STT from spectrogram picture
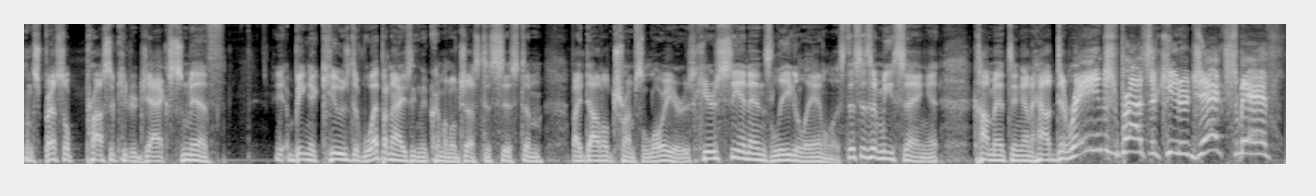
and Special Prosecutor Jack Smith being accused of weaponizing the criminal justice system by Donald Trump's lawyers. Here's CNN's legal analyst. This isn't me saying it, commenting on how deranged prosecutor Jack Smith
